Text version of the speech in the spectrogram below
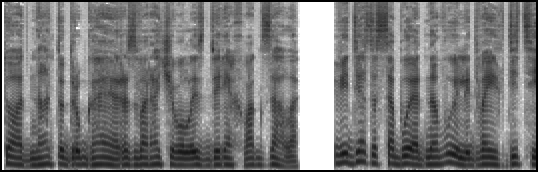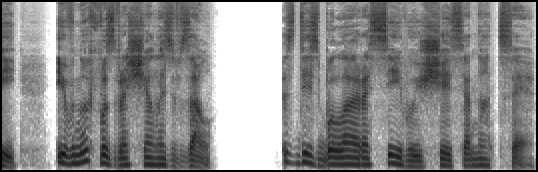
То одна, то другая разворачивалась в дверях вокзала, ведя за собой одного или двоих детей, и вновь возвращалась в зал. Здесь была рассеивающаяся нация.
